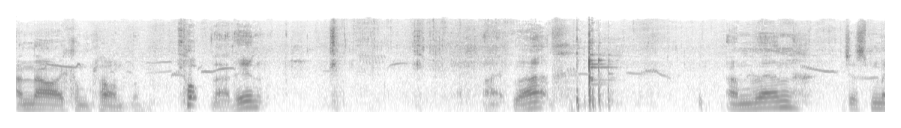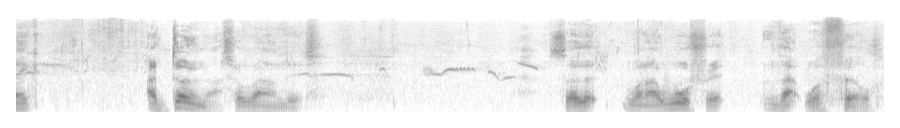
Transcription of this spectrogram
and now I can plant them. Pop that in, like that, and then just make a donut around it so that when I water it, that will fill.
